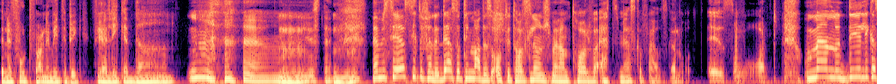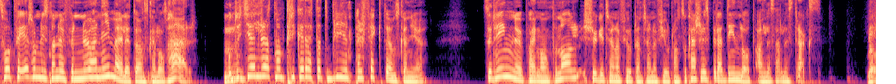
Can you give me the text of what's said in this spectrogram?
den är fortfarande mitt i prick, för jag är likadan. Mm. Just det. Nej, men så jag sitter och funderar. Det är alltså till Maddes 80-talslunch mellan 12 och 1 som jag ska få önska låt. Det är svårt. Men det är lika svårt för er som lyssnar nu, för nu har ni möjlighet att önska en låt här. Och då gäller det att man prickar rätt, att det blir en perfekt önskan ju. Så ring nu på en gång på 0 20 314 314 så kanske vi spelar din låt alldeles, alldeles strax. Bra.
